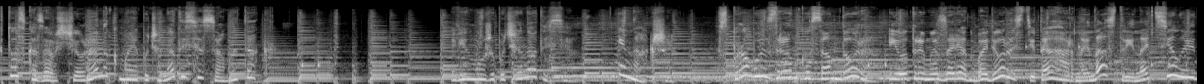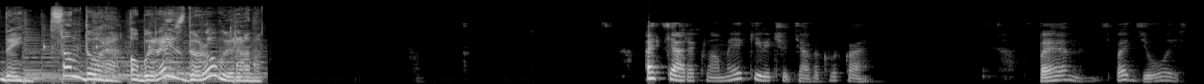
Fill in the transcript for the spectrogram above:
Хто сказав, що ранок має починатися саме так? Він може починатися інакше. Спробуй зранку Сандора і отримай заряд бадьорості та гарний настрій на цілий день. Сандора. Обирай здоровий ранок. А ця реклама які відчуття викликає? Впевненість, бадьорість,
